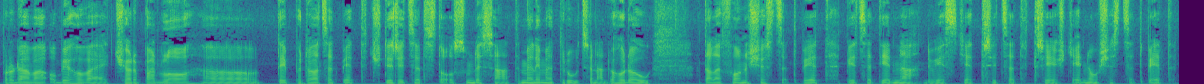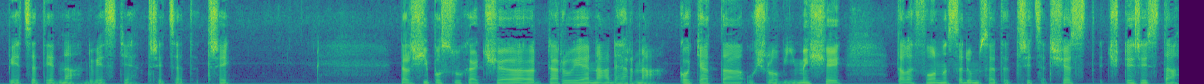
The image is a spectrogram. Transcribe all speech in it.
prodává oběhové čerpadlo typ 25 40 180 mm, cena dohodou, telefon 605 501 233, ještě jednou 605 501 233. Další posluchač daruje nádherná koťata, ušlový myši, telefon 736 400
